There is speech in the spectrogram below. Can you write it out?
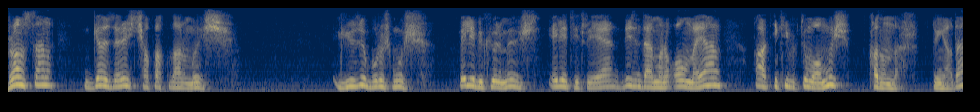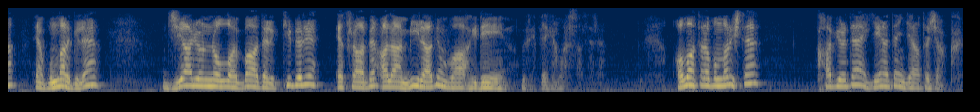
Ramsan gözleri çapaklanmış, yüzü buruşmuş, beli bükülmüş, eli titreyen, dizin dermanı olmayan artık iki büktüm olmuş kadınlar dünyada. Yani bunlar bile Cihalünallah ba'del kibiri etraben ala miladin vahidin buyuruyor Peygamber Hazretleri. Allah Teala bunları işte kabirde yeniden yaratacak.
